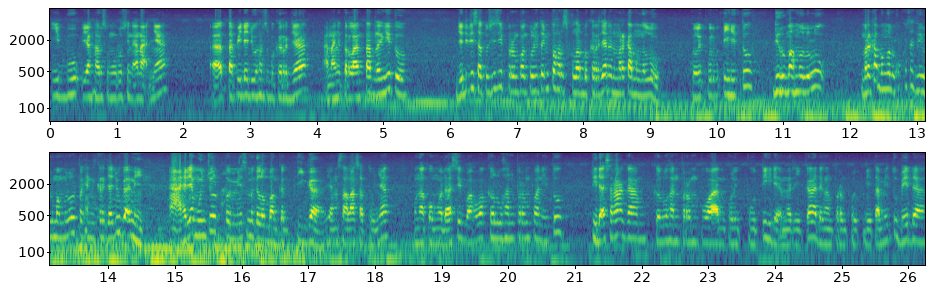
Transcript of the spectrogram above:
ibu yang harus ngurusin anaknya. Eh, tapi dia juga harus bekerja anaknya terlantar dan gitu. Jadi di satu sisi perempuan kulit hitam itu harus keluar bekerja dan mereka mengeluh. Kulit kulit putih itu di rumah melulu mereka mengeluh kok saya di rumah melulu? Pengen kerja juga nih. Nah akhirnya muncul feminisme gelombang ketiga yang salah satunya mengakomodasi bahwa keluhan perempuan itu tidak seragam. Keluhan perempuan kulit putih di Amerika dengan perempuan kulit hitam itu beda.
